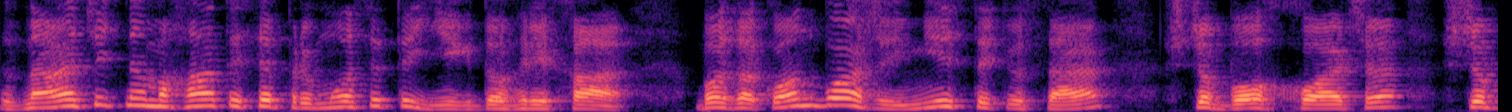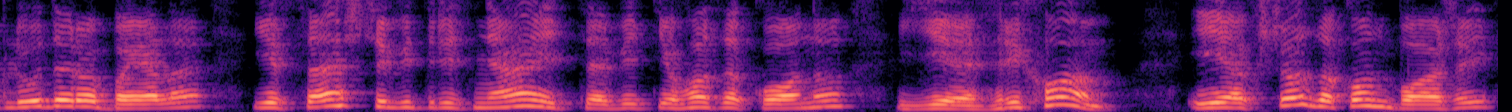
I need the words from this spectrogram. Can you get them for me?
значить намагатися примусити їх до гріха. Бо закон Божий містить усе, що Бог хоче, щоб люди робили, і все, що відрізняється від його закону, є гріхом. І якщо закон Божий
